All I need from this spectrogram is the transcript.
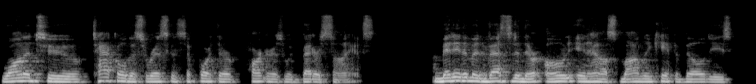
wanted to tackle this risk and support their partners with better science. Many of them invested in their own in house modeling capabilities.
